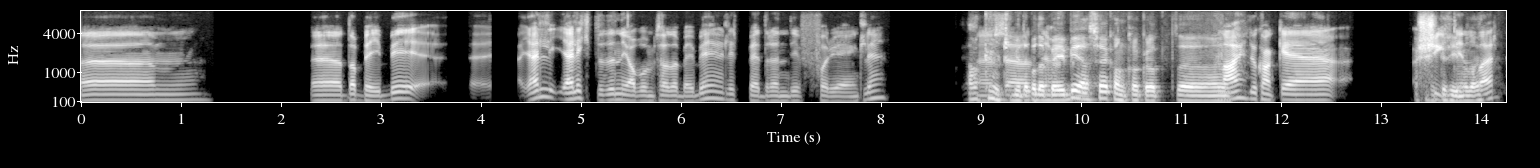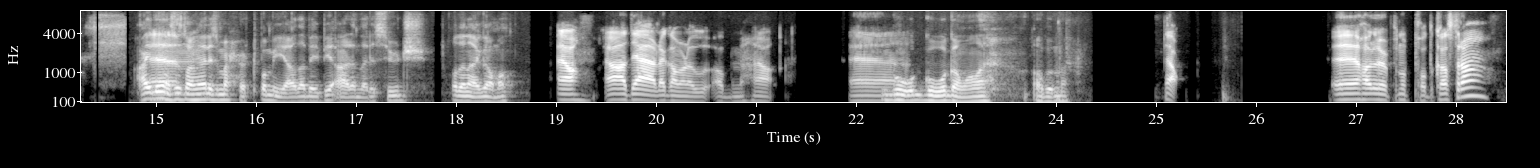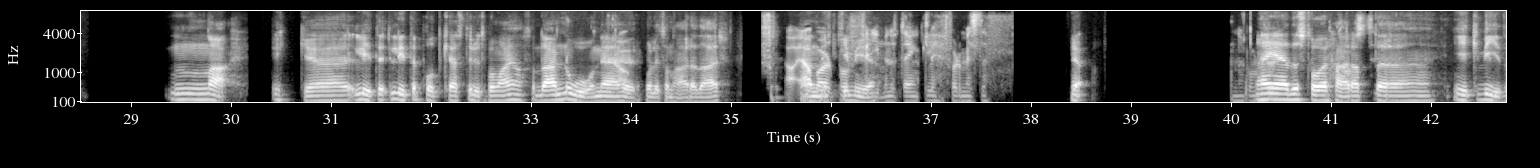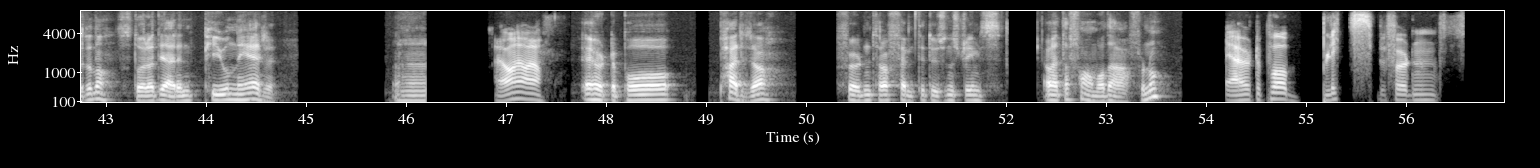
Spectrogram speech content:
Uh, uh, Da Baby eh, jeg, jeg likte det nye albumet til Da Baby litt bedre enn de forrige, egentlig. Jeg har ikke hørt så mye på Da baby, jeg, så jeg kan ikke akkurat Nei, du kan ikke skyte si inn noe noe der. Nei, det eneste sangen jeg liksom har hørt på mye av, Da baby, er den derre Suge. Og den er jo gammel. Ja, ja, det er det gamle al- albumet. Ja. Eh, Gode, gode gamle albumet. eh, har du hørt på noen podkaster, da? Nei. Ikke Lite, lite podcaster ute på meg. Altså. Det er noen jeg Ja. hører på litt sånn her og der. Ja, jeg har bare hørt på mye. friminutt, egentlig, for det meste. Ja. Det Nei, det står her at uh, Gikk videre, da. Det står at jeg er en pioner. Uh, Ja, ja, ja. jeg hørte på Perra før den traff 50 000 streams. Jeg veit da faen hva det er for noe. Jeg hørte på Blitz før den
